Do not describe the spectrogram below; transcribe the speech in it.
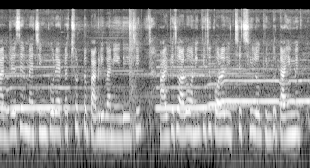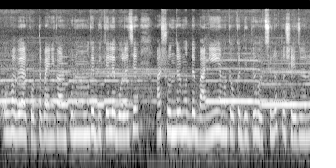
আর ড্রেসের ম্যাচিং করে একটা ছোট্ট পাগড়ি বানিয়ে দিয়েছি। আর কিছু আরও অনেক কিছু করার ইচ্ছে ছিল, কিন্তু টাইমে ওভাবে আর করতে পারিনি, কারণ পুনম আমাকে বিকেলে বলেছে, আর সন্ধ্যের মধ্যে বানিয়েই আমাকে ওকে দিতে হচ্ছিল, তো সেই জন্য।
